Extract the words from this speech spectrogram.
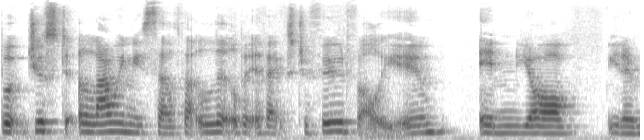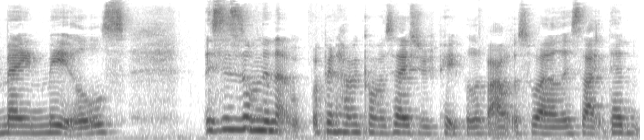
but just allowing yourself that little bit of extra food volume in your you know main meals. This is something that I've been having conversations with people about as well. Is like they're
